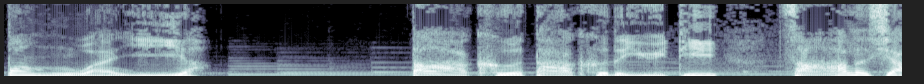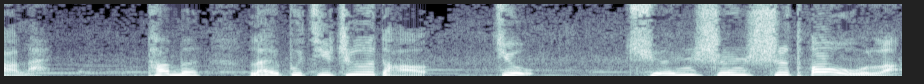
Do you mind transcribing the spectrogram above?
傍晚一样。大颗大颗的雨滴砸了下来，他们来不及遮挡，就全身湿透了。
